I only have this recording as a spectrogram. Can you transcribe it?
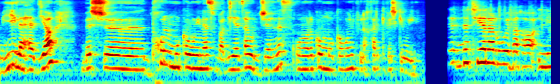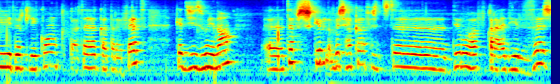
مهيله هادية باش آه، تدخل المكونات في بعضياتها وتجانس ونوريكم المكون في الآخر كيفاش كيولي. البنات هي لا لويفغا اللي درت لكم قطعتها هكا طريفات كتجي زوينة حتى آه في الشكل باش هكا فاش ديروها في قرعة ديال الزاج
